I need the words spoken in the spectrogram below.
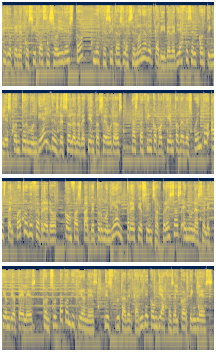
Si lo que necesitas es oír esto, necesitas la Semana del Caribe de Viajes El Corte Inglés con Tour Mundial desde solo 900 euros. Hasta 5% de descuento hasta el 4 de febrero. Con Fastpack de Tour Mundial, precios sin sorpresas en una selección de hoteles. Consulta condiciones. Disfruta del Caribe con Viajes El Corte Inglés.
